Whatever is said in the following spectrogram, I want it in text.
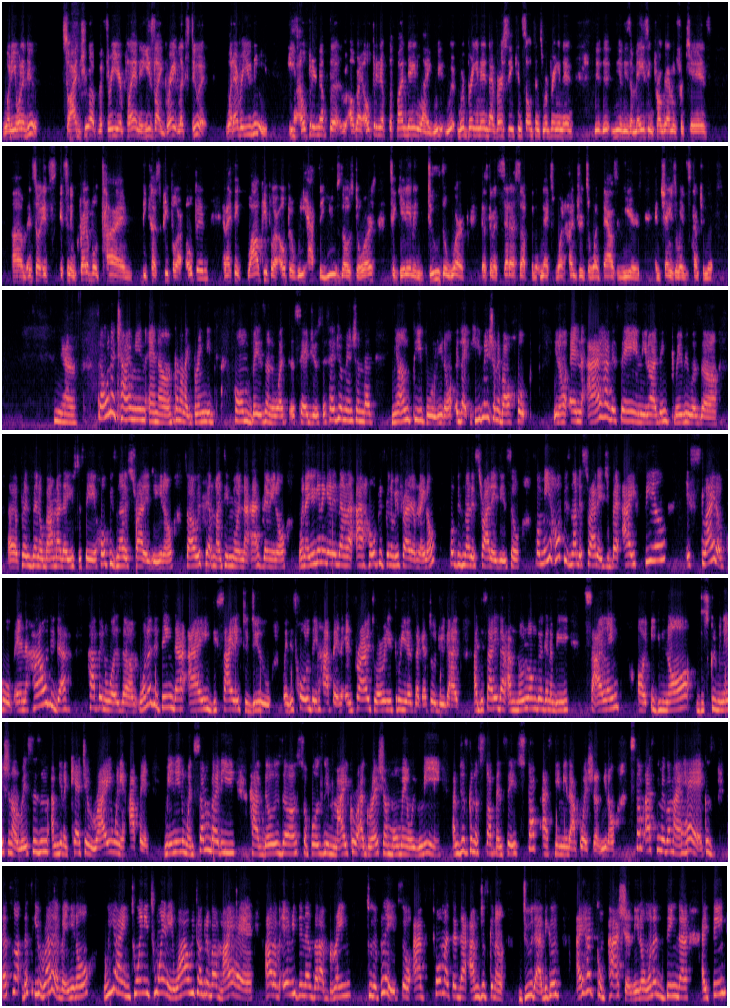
What do you want to do?" So I drew up a three year plan, and he's like, "Great, let's do it. Whatever you need." he's wow. opening up the oh, right opening up the funding like we we're bringing in diversity consultants we're bringing in the, the, you know, these amazing programming for kids um, and so it's it's an incredible time because people are open and i think while people are open we have to use those doors to get in and do the work that's going to set us up for the next 100 to 1000 years and change the way this country looks yeah. So I want to chime in and uh, kind of like bring it home based on what Sergio said. Sergio mentioned that young people, you know, like he mentioned about hope, you know, and I have a saying, you know, I think maybe it was uh, uh, President Obama that used to say, hope is not a strategy, you know. So I always tell my team when I ask them, you know, when are you going to get it done? Like, I hope it's going to be Friday. I'm like, no, hope is not a strategy. So for me, hope is not a strategy, but I feel a slight of hope. And how did that happened was um, one of the things that I decided to do when this whole thing happened, and prior to already three years, like I told you guys, I decided that I'm no longer going to be silent or ignore discrimination or racism. I'm going to catch it right when it happened. Meaning when somebody have those uh, supposedly microaggression moment with me, I'm just going to stop and say, stop asking me that question. You know, stop asking me about my hair because that's not, that's irrelevant. You know, we are in 2020. Why are we talking about my hair out of everything else that I bring to the plate? So I've told myself that I'm just going to do that because I have compassion. You know, one of the things that I think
